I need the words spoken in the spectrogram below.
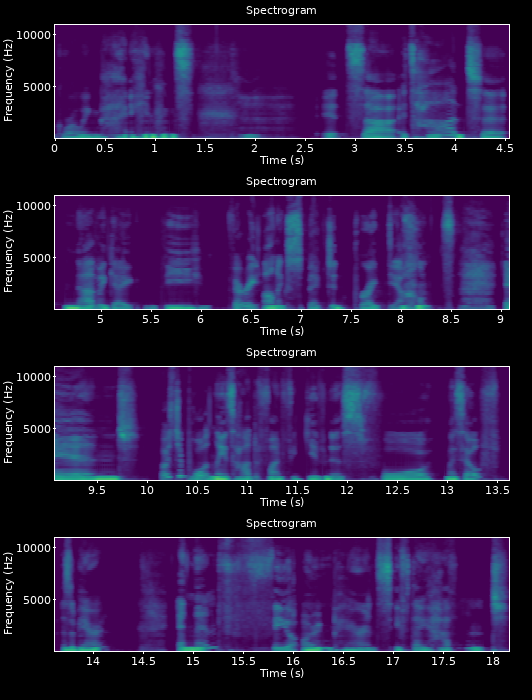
growing pains. it's uh, it's hard to navigate the very unexpected breakdowns, and most importantly, it's hard to find forgiveness for myself as a parent, and then for your own parents if they haven't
